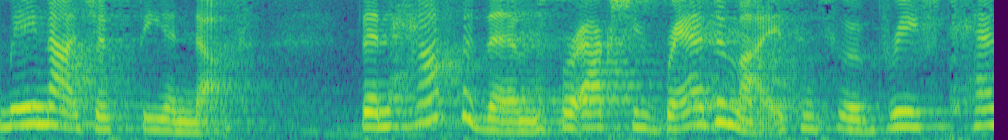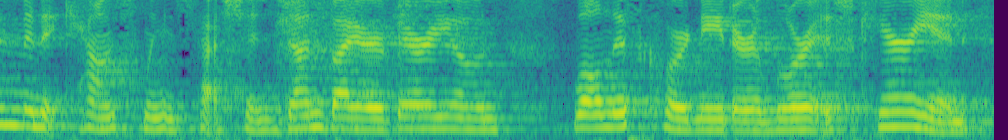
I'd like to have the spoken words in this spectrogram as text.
may not just be enough. Then half of them were actually randomized into a brief 10 minute counseling session done by our very own wellness coordinator, Laura Ishkarian.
